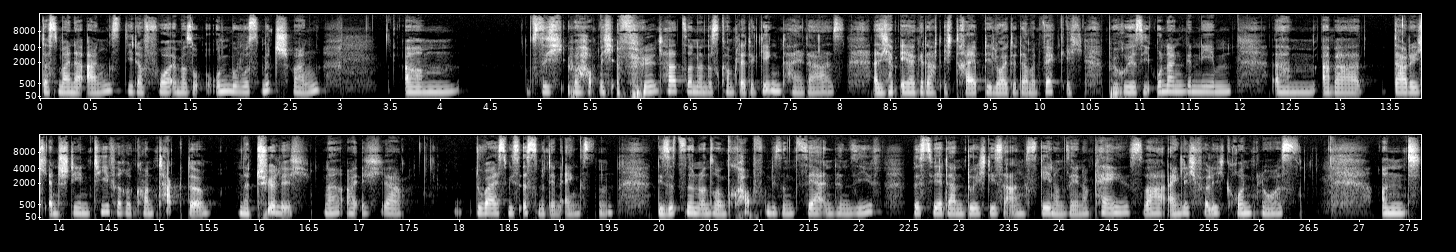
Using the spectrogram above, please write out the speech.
dass meine Angst, die davor immer so unbewusst mitschwang, ähm, sich überhaupt nicht erfüllt hat, sondern das komplette Gegenteil da ist. Also ich habe eher gedacht, ich treibe die Leute damit weg, ich berühre sie unangenehm, ähm, aber dadurch entstehen tiefere Kontakte. Natürlich, ne? Aber ich, ja, du weißt, wie es ist mit den Ängsten. Die sitzen in unserem Kopf und die sind sehr intensiv, bis wir dann durch diese Angst gehen und sehen, okay, es war eigentlich völlig grundlos. Und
